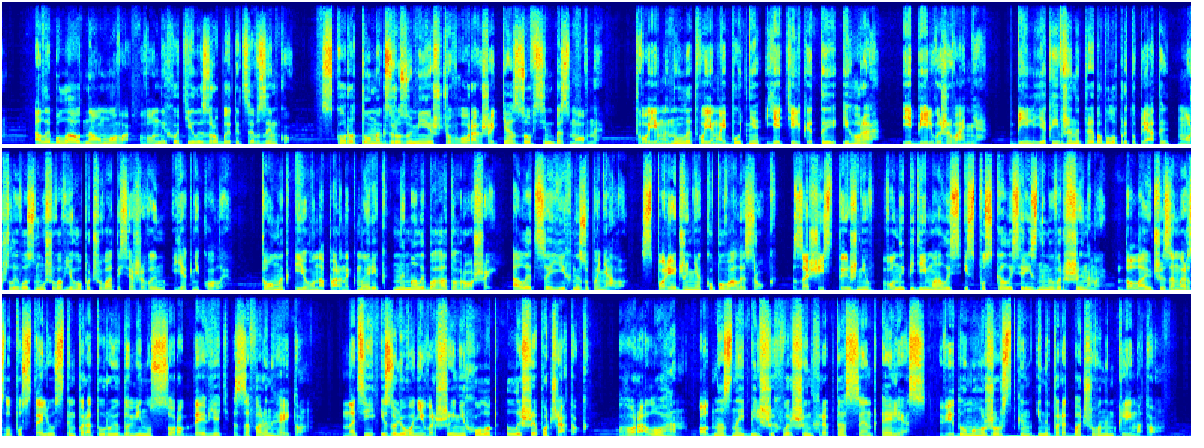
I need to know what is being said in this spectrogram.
Але була одна умова: вони хотіли зробити це взимку. Скоро Томик зрозуміє, що в горах життя зовсім безмовне. Твоє минуле, твоє майбутнє є тільки ти і гора, і біль виживання. Біль, який вже не треба було притупляти, можливо, змушував його почуватися живим як ніколи. Томик і його напарник Мерік не мали багато грошей, але це їх не зупиняло. Спорядження купували з рук. За шість тижнів вони підіймались і спускались різними вершинами, долаючи замерзлу пустелю з температурою до мінус 49 за Фаренгейтом. На цій ізольованій вершині холод лише початок. Гора Логан одна з найбільших вершин хребта Сент Еліас, відомого жорстким і непередбачуваним кліматом.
